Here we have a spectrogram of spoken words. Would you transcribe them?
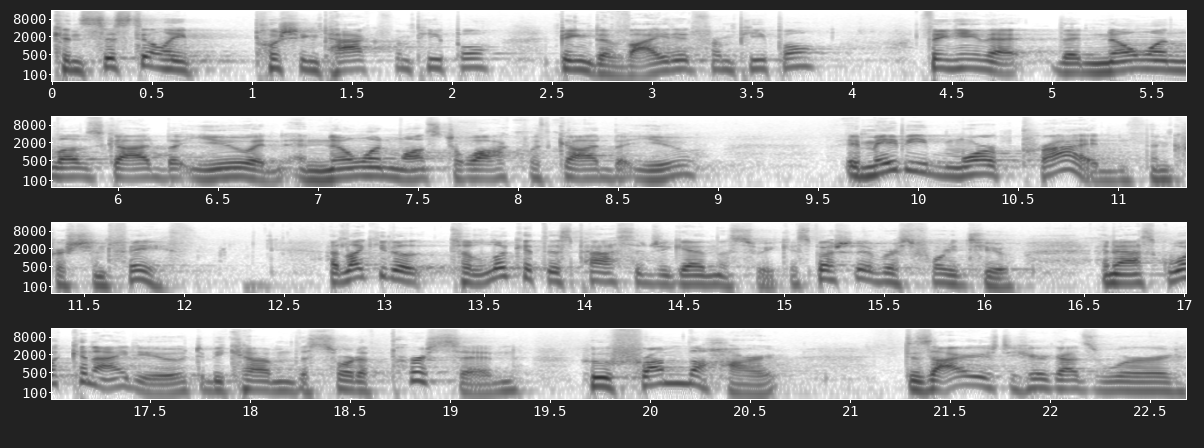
consistently pushing back from people, being divided from people, thinking that, that no one loves God but you and, and no one wants to walk with God but you, it may be more pride than Christian faith. I'd like you to, to look at this passage again this week, especially at verse 42, and ask, what can I do to become the sort of person who, from the heart, desires to hear God's word,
